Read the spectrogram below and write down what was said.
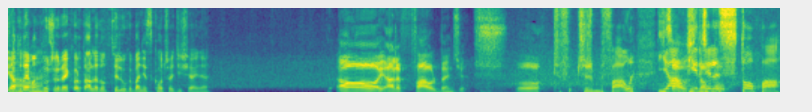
ja tutaj mam duży rekord, ale no tylu chyba nie skoczę dzisiaj, nie? Oj, ale faul będzie. O, Czy, czyżby faul? Ja Całą pierdzielę stopą. stopa.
